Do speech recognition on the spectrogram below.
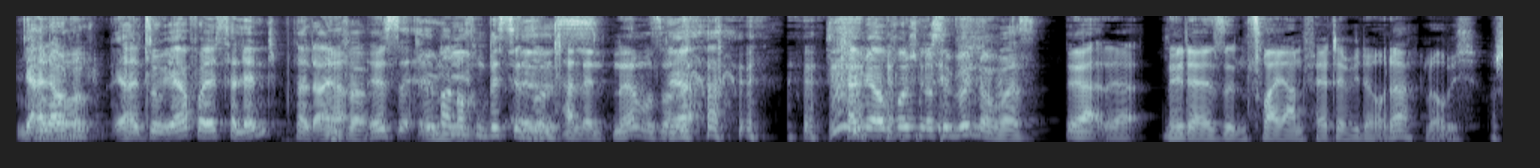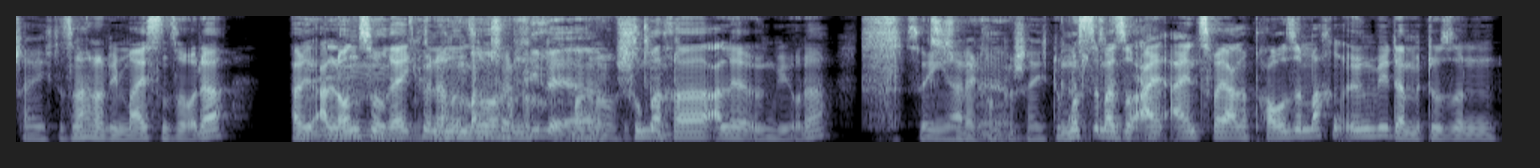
Ja, halt auch noch, halt so, ja, volles Talent, halt einfach. Ja, ist irgendwie. immer noch ein bisschen so ein Talent, ne? Muss man ja. Ich kann mir auch vorstellen, dass er wird noch was. Ja, ja. Nee, der ist in zwei Jahren fährt er wieder, oder? Glaube ich, wahrscheinlich. Das machen doch die meisten so, oder? Also Alonso, Räikkönen und so. Schon viele, noch, ja. Schumacher, alle irgendwie, oder? Deswegen, ja, der kommt ja. wahrscheinlich. Du musst immer so ein, ein, zwei Jahre Pause machen irgendwie, damit du so ein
